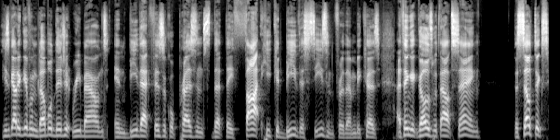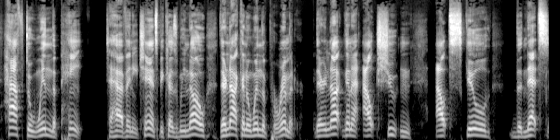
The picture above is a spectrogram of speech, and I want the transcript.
he's got to give him double digit rebounds and be that physical presence that they thought he could be this season for them. Because I think it goes without saying the Celtics have to win the paint to have any chance because we know they're not going to win the perimeter. They're not going to outshoot and outskill the Nets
